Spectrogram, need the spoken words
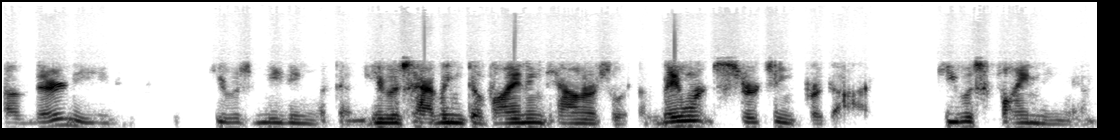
of their need. He was meeting with them. He was having divine encounters with them. They weren't searching for God. He was finding them.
